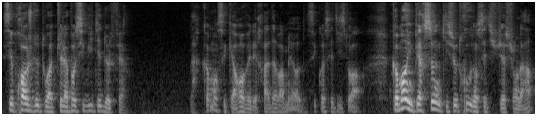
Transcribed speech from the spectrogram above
C'est proche de toi, tu as la possibilité de le faire. Bah, comment c'est karov elecha d'avar meod? C'est quoi cette histoire? Comment une personne qui se trouve dans cette situation-là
